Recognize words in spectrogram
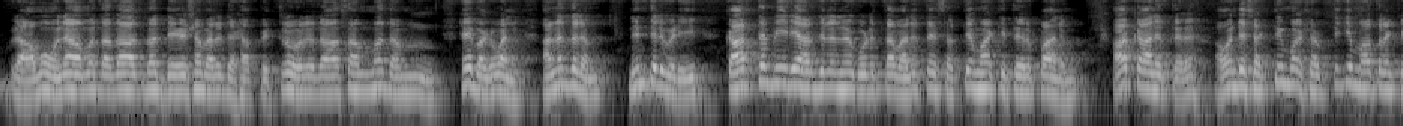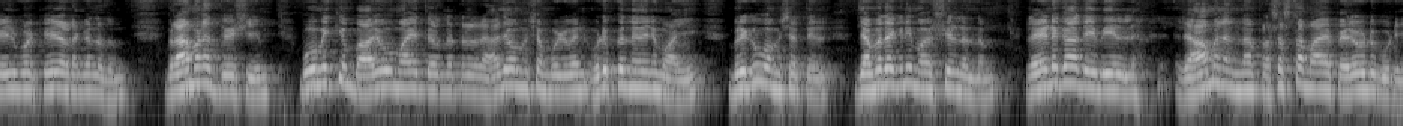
രാമോ നാമ തഥാത്മദേശവരജ പിത്രോരഥാ സമ്മതം. ഹേ ഭഗവാൻ അനന്തരം നിന്തിരുവടി കാർത്തവീര്യാർജുനന് കൊടുത്ത വരത്തെ സത്യമാക്കി തീർപ്പാനും ആ കാലത്ത് അവന്റെ ശക്തി ശക്തിക്ക് മാത്രം കീഴ് കീഴടങ്ങുന്നതും ബ്രാഹ്മണദ്വേഷിയും ഭൂമിക്കും ബാലവുമായി തീർന്നിട്ടുള്ള രാജവംശം മുഴുവൻ ഒടുക്കുന്നതിനുമായി ഭൃഗുവംശത്തിൽ ജമദഗ്നി മഹർഷിയിൽ നിന്നും രേണുകാദേവിയിൽ രാമൻ എന്ന പ്രശസ്തമായ പേരോടുകൂടി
